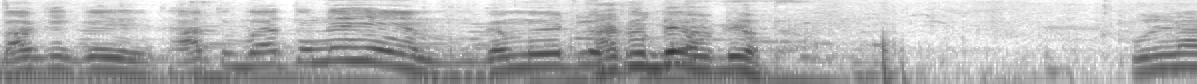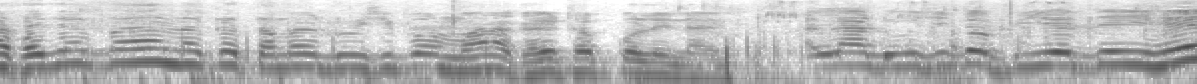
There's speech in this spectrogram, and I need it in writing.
બાકી કઈ થાતું બાતું નહીં એમ. ગમે એટલું થાતું બે બે ફૂલ ના થઈ જાય ને કે તમે ડૂસી પણ મારા ઘરે ઠપકો લઈને આવી. અલા ડૂસી તો પીએ જ જઈ હે.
